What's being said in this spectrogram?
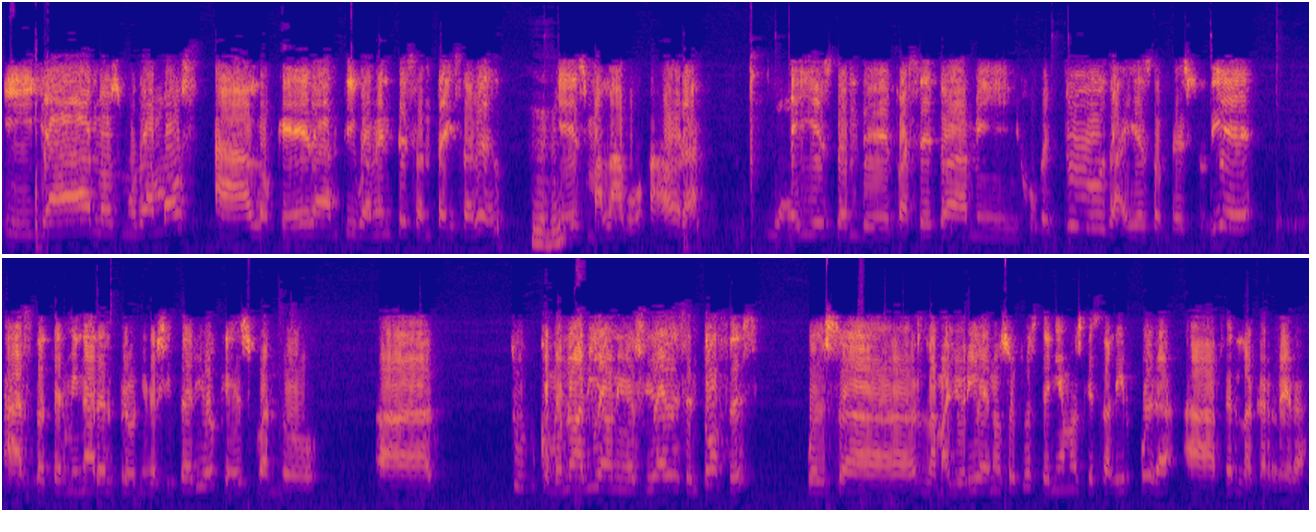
Y ya nos mudamos a lo que era antiguamente Santa Isabel, que es Malabo ahora. Y ahí es donde pasé toda mi juventud, ahí es donde estudié, hasta terminar el preuniversitario, que es cuando, tu- como no había universidades entonces, pues ah, la mayoría de nosotros teníamos que salir fuera a hacer la carrera.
